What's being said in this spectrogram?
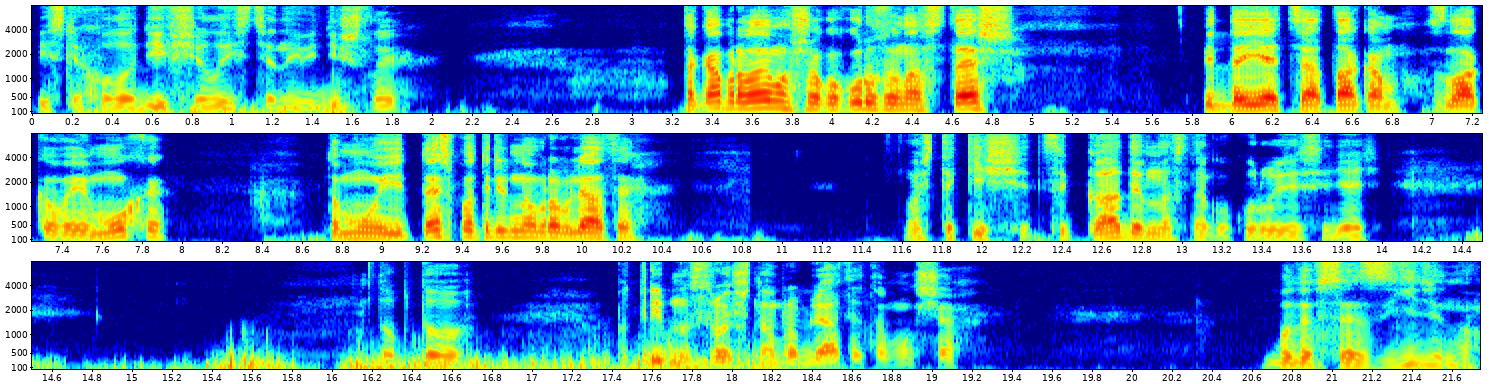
після холодів ще листя не відійшли. Така проблема, що кукуруза у нас теж піддається атакам злакової мухи тому її теж потрібно обробляти. Ось такі ще цикади в нас на кукурузі сидять. Тобто потрібно срочно обробляти, тому що буде все з'їдено.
